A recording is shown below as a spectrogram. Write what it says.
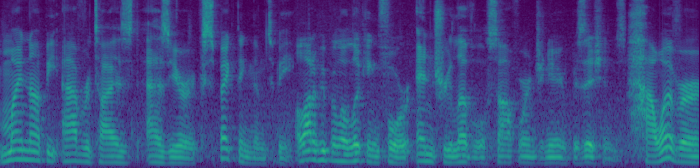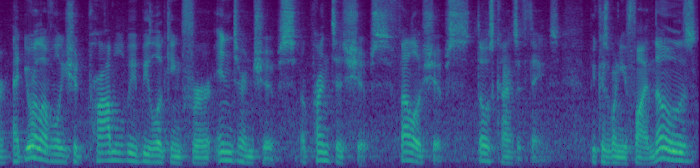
might not be advertised as you're expecting them to be. A lot of people are looking for entry level software engineering positions. However, at your level, you should probably be looking for internships, apprenticeships, fellowships, those kinds of things. Because when you find those,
